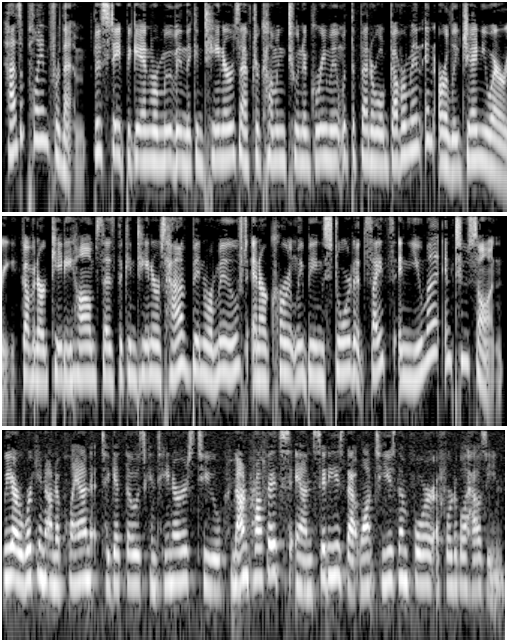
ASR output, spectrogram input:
has a plan for them. The state began removing the containers after coming to an agreement with the federal government in early January. Governor Katie Hobbs says the containers have been removed and are currently being stored at sites in Yuma and Tucson. We are working on a plan to get those containers to nonprofits and cities that want to use them for affordable housing.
